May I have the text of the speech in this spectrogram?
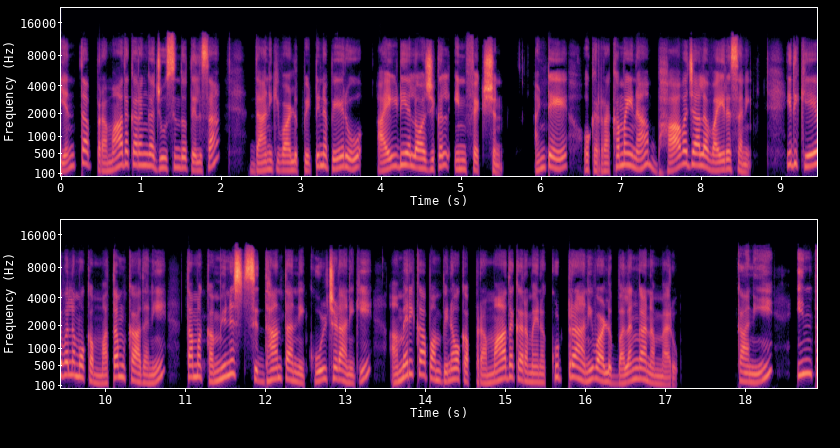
ఎంత ప్రమాదకరంగా చూసిందో తెలుసా? దానికి వాళ్ళు పెట్టిన పేరు ఐడియలాజికల్ ఇన్ఫెక్షన్. అంటే ఒక రకమైన భావజాల వైరస్ అని. ఇది కేవలం ఒక మతం కాదని తమ కమ్యూనిస్ట్ సిద్ధాంతాన్ని కూల్చడానికి అమెరికా పంపిన ఒక ప్రమాదకరమైన కుట్ర అని వాళ్ళు బలంగా నమ్మారు. కానీ ఇంత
